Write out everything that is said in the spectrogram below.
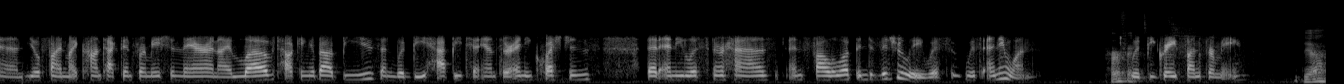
and you'll find my contact information there. And I love talking about bees and would be happy to answer any questions that any listener has and follow up individually with, with anyone. Perfect. It would be great fun for me. Yeah,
